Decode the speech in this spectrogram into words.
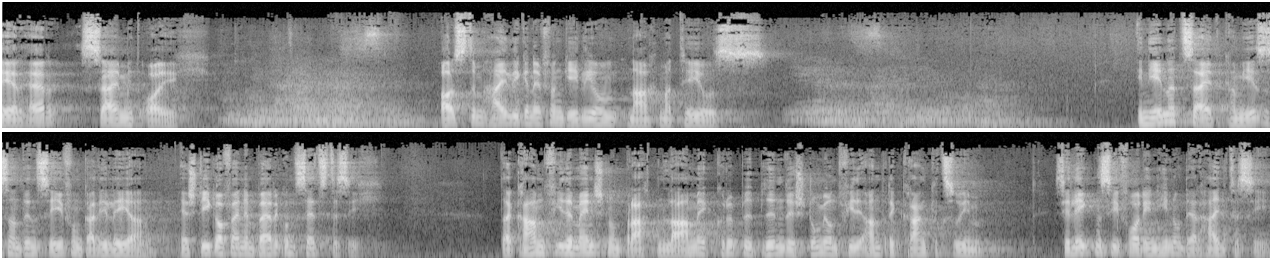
Der Herr sei mit euch. Aus dem heiligen Evangelium nach Matthäus. In jener Zeit kam Jesus an den See von Galiläa. Er stieg auf einen Berg und setzte sich. Da kamen viele Menschen und brachten Lahme, Krüppel, Blinde, Stumme und viele andere Kranke zu ihm. Sie legten sie vor ihn hin und er heilte sie.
